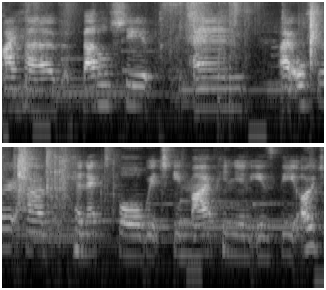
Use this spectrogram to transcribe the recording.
I have battleships and I also have Connect 4, which in my opinion is the OG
